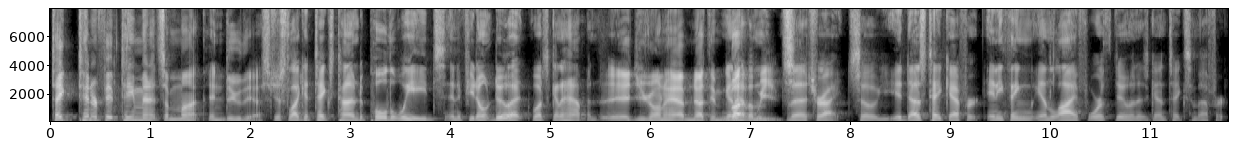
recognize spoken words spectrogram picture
take ten or fifteen minutes a month and do this. Just like it takes time to pull the weeds, and if you don't do it, what's going to happen? You're going to have nothing but have a, weeds. That's right. So it does take effort. Anything in life worth doing is going to take some effort.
